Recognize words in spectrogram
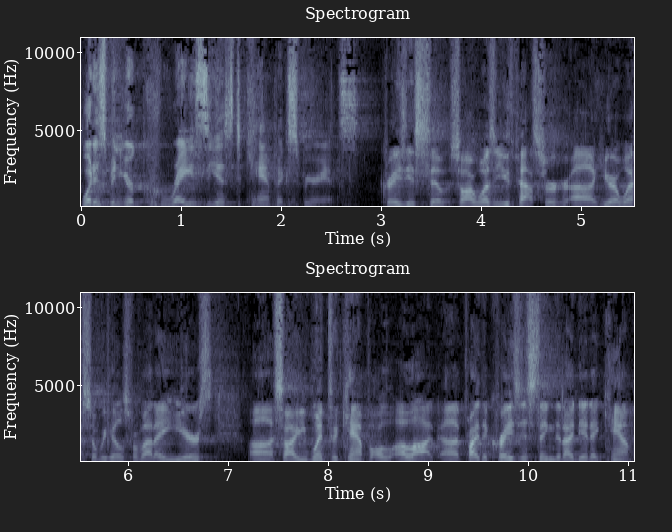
what has been your craziest camp experience? Craziest. So, so I was a youth pastor uh, here at Westover Hills for about eight years. Uh, so I went to camp a, a lot. Uh, probably the craziest thing that I did at camp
